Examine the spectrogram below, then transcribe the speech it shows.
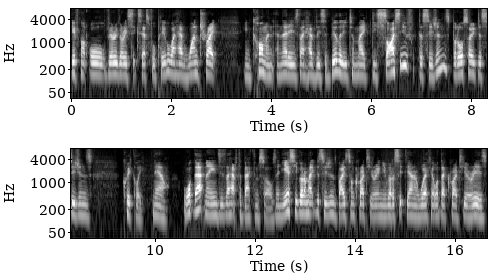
if not all, very, very successful people, they have one trait in common, and that is they have this ability to make decisive decisions, but also decisions quickly. Now, what that means is they have to back themselves. And yes, you've got to make decisions based on criteria, and you've got to sit down and work out what that criteria is.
